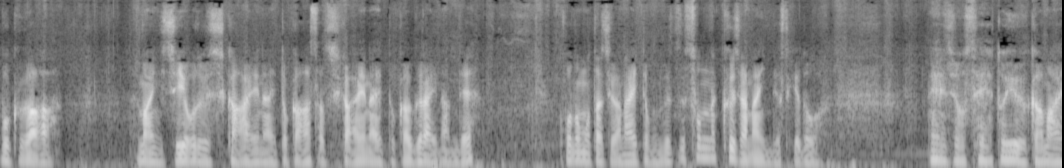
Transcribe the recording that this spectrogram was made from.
僕が毎日夜しか会えないとか朝しか会えないとかぐらいなんで、子供たちが泣いても別にそんな苦じゃないんですけど、ね、女性というか、まあ、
